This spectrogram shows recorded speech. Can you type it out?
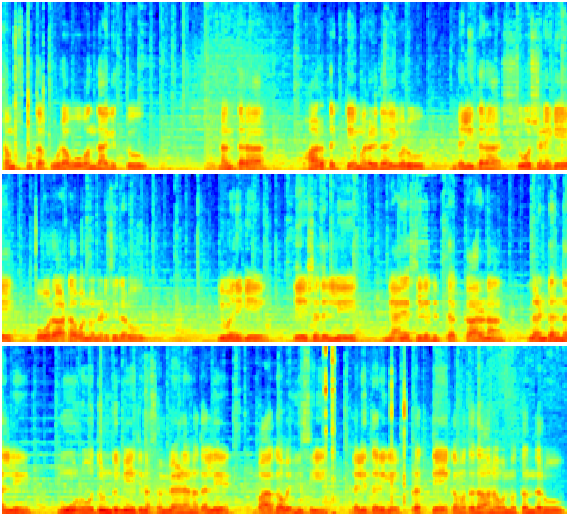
ಸಂಸ್ಕೃತ ಕೂಡವೂ ಒಂದಾಗಿತ್ತು. ನಂತರ ಭಾರತಕ್ಕೆ ಮರಳಿದ ಇವರು ದಲಿತರ ಶೋಷಣೆಗೆ ಹೋರಾಟವನ್ನು ನಡೆಸಿದರು. ಇವರಿಗೆ ದೇಶದಲ್ಲಿ ನ್ಯಾಯ ಸಿಗದಿದ್ದ ಕಾರಣ ಲಂಡನ್ನಲ್ಲಿ ಮೂರೂ ದುಂಡು ಮೇಜಿನ ಸಮ್ಮೇಳನದಲ್ಲಿ ಭಾಗವಹಿಸಿ ದಲಿತರಿಗೆ ಪ್ರತ್ಯೇಕ ಮತದಾನವನ್ನು ತಂದರು.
